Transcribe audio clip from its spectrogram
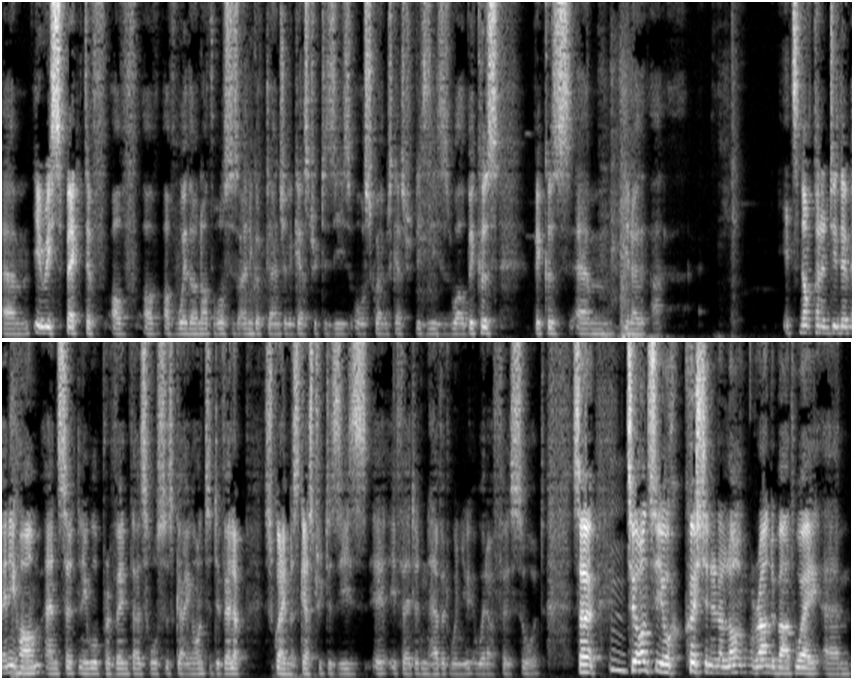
um, irrespective of, of, of whether or not the horse has only got glandular gastric disease or squamous gastric disease as well, because, because, um, you know, it's not going to do them any harm and certainly will prevent those horses going on to develop squamous gastric disease if they didn't have it when you when I first saw it. So mm. to answer your question in a long roundabout way, um,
